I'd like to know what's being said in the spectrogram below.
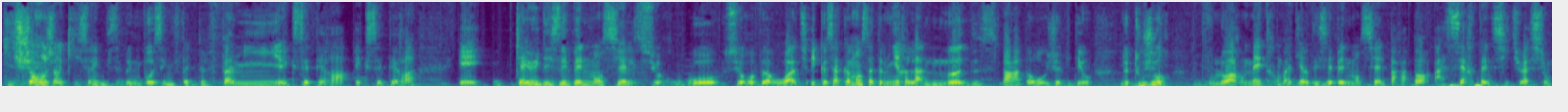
qui, change, hein, qui, de nouveau c'est une fête de famille, etc., etc., et qui a eu des événementiels sur WoW, sur Overwatch, et que ça commence à devenir la mode par rapport aux jeux vidéo, de toujours vouloir mettre, on va dire, des événementiels par rapport à certaines situations.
